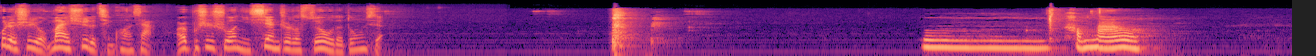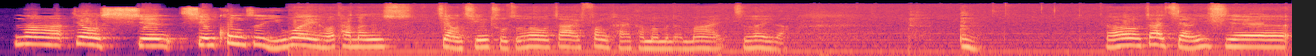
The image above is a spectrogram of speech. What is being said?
或者是有麦序的情况下，而不是说你限制了所有的东西。嗯，好难哦。那就先先控制一会，和他们讲清楚之后，再放开他们的麦之类的，然后再讲一些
